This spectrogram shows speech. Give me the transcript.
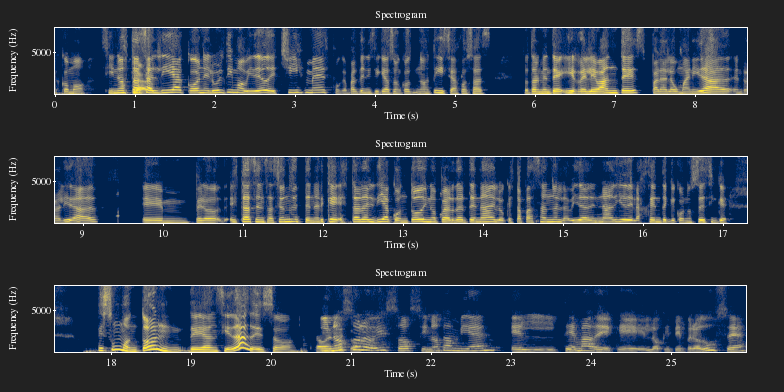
Es como, si no estás al día con el último video de chismes, porque aparte ni siquiera son noticias, cosas totalmente irrelevantes para la humanidad, en realidad, em, pero esta sensación de tener que estar al día con todo y no perderte nada de lo que está pasando en la vida de nadie, de la gente que conoces y que es un montón de ansiedad eso. Y no solo eso, sino también el tema de que lo que te produce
